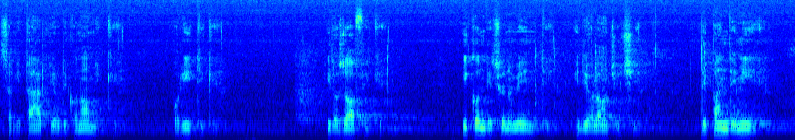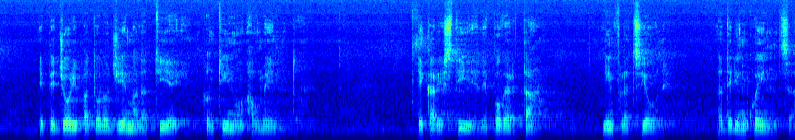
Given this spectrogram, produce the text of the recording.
sanitarie o economiche, politiche, filosofiche, i condizionamenti ideologici, le pandemie, le peggiori patologie e malattie continuo aumento, le carestie, le povertà, l'inflazione, la delinquenza,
